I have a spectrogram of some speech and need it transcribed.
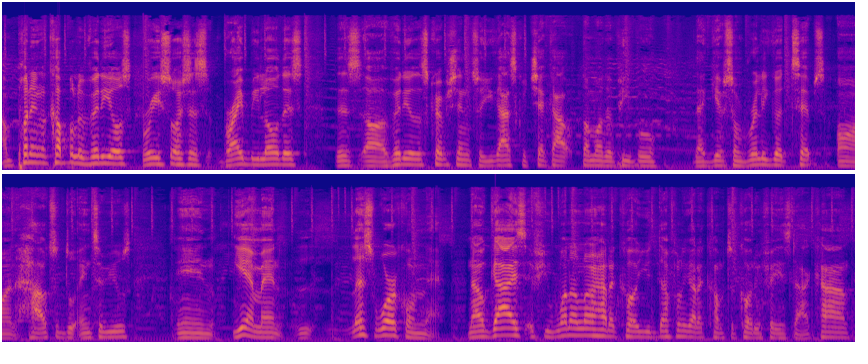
I'm putting a couple of videos, resources right below this this uh, video description so you guys could check out some of the people that give some really good tips on how to do interviews. And yeah, man, let's work on that. Now, guys, if you want to learn how to code, you definitely got to come to codingphase.com.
